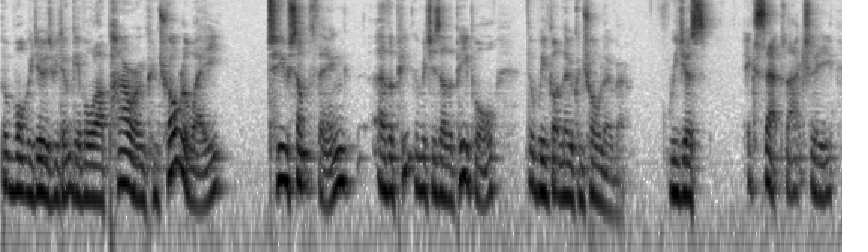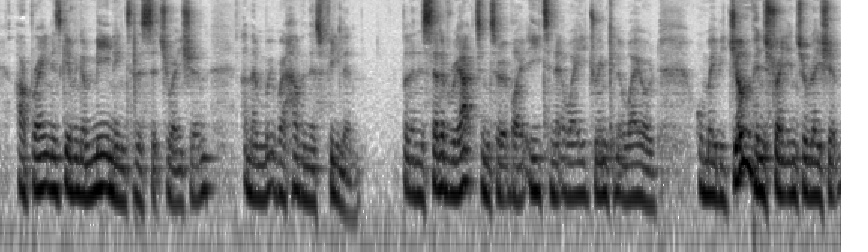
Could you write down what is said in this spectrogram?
But what we do is we don't give all our power and control away to something other which is other people that we've got no control over. We just accept that actually our brain is giving a meaning to this situation and then we're having this feeling. But then instead of reacting to it by eating it away, drinking it away, or or maybe jumping straight into a relationship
